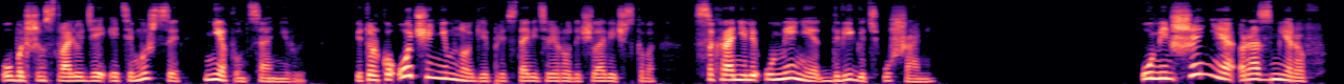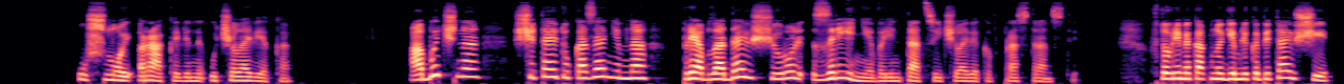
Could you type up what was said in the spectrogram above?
у большинства людей эти мышцы не функционируют, и только очень немногие представители рода человеческого сохранили умение двигать ушами. Уменьшение размеров ушной раковины у человека – обычно считают указанием на преобладающую роль зрения в ориентации человека в пространстве, в то время как многие млекопитающие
